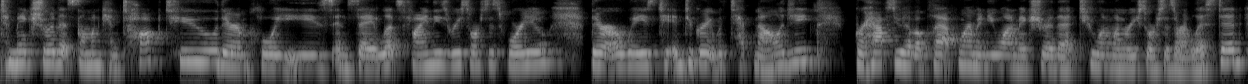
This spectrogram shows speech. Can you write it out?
to make sure that someone can talk to their employees and say, let's find these resources for you. There are ways to integrate with technology. Perhaps you have a platform and you want to make sure that 211 resources are listed.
